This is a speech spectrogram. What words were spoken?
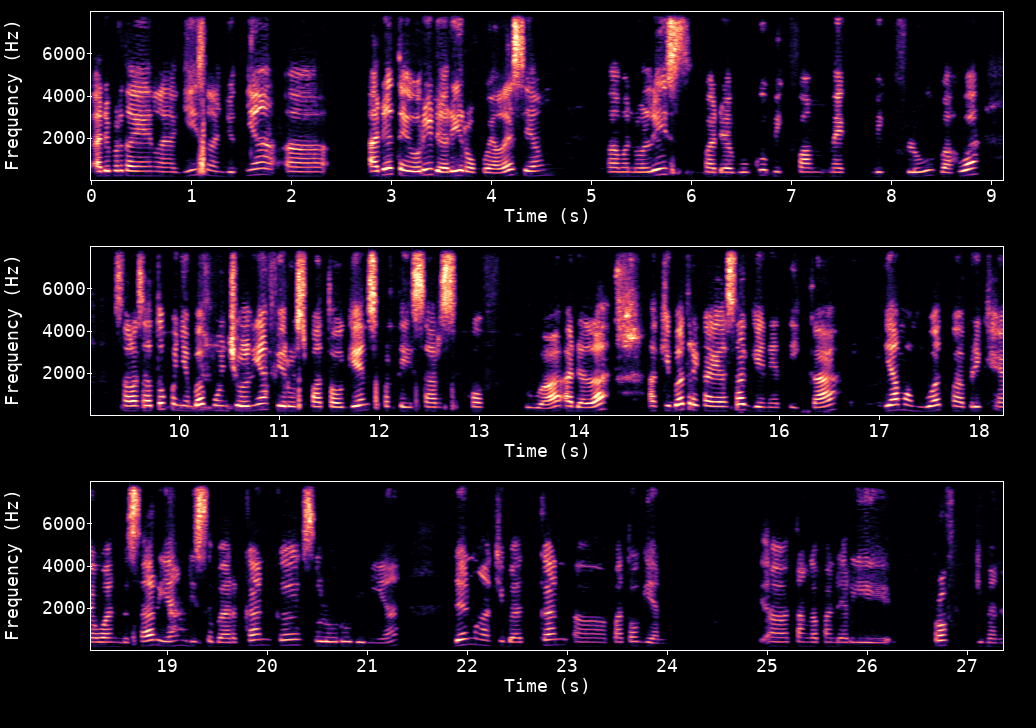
ada pertanyaan lagi selanjutnya uh, ada teori dari Rob Wallace yang uh, menulis pada buku Big Farm Make Big Flu bahwa salah satu penyebab munculnya virus patogen seperti SARS-CoV-2 adalah akibat rekayasa genetika yang membuat pabrik hewan besar yang disebarkan ke seluruh dunia dan mengakibatkan uh, patogen. Uh, tanggapan dari Prof gimana?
